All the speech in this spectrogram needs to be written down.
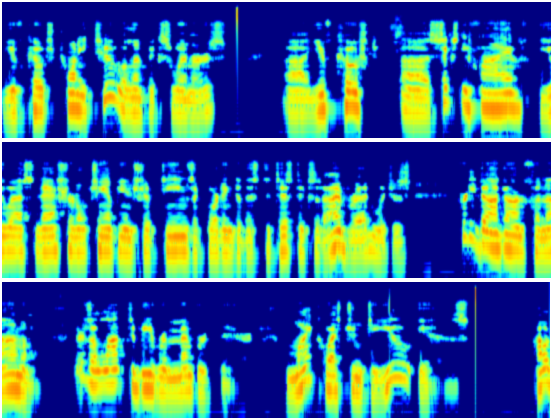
You've coached 22 Olympic swimmers. Uh, you've coached uh, 65 U.S. national championship teams, according to the statistics that I've read, which is pretty doggone phenomenal. There's a lot to be remembered there. My question to you is how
